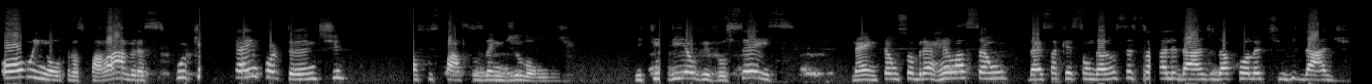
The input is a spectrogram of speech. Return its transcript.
Ou, em outras palavras, porque é importante nossos passos vêm de longe. E queria ouvir vocês, né, então, sobre a relação dessa questão da ancestralidade da coletividade.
